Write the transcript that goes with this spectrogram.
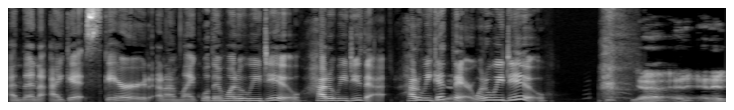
And then I get scared and I'm like, well, then what do we do? How do we do that? How do we get Yeah. there? What do we do? Yeah, and and it,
